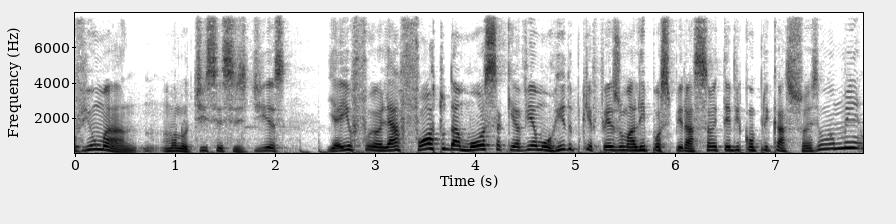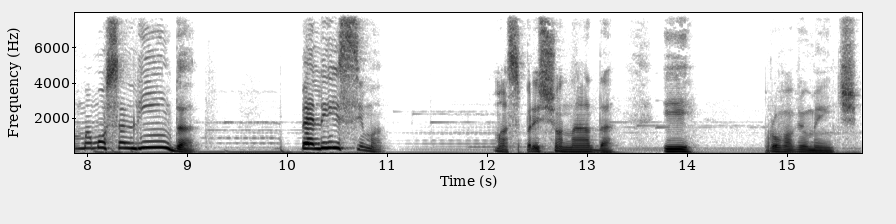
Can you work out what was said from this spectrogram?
vi uma, uma notícia esses dias e aí eu fui olhar a foto da moça que havia morrido porque fez uma lipoaspiração e teve complicações. Uma, uma moça linda, belíssima, mas pressionada e provavelmente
